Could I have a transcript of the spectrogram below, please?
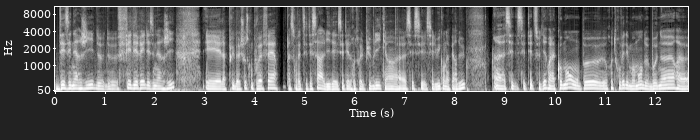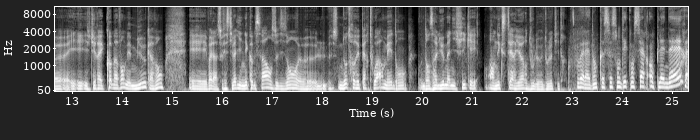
des énergies, de, de, fédérer des énergies. Et la plus belle chose qu'on pouvait faire, parce qu'en fait c'était ça, l'idée c'était de retrouver le public, hein, c'est lui qu'on a perdu, euh, c'était de se dire voilà comment on peut retrouver des moments de bonheur, euh, et, et, je dirais comme avant, mais mieux qu'avant. Et voilà, ce festival il est né comme ça en se disant euh, notre répertoire, mais dans, dans un lieu magnifique et en extérieur, d'où le, le titre. Voilà, donc ce sont des concerts en plein air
